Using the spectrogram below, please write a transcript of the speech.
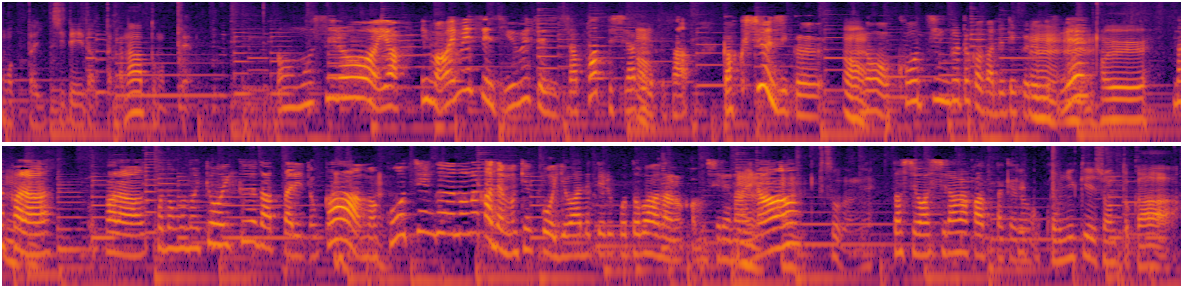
思った一例だったかなと思って。面白い。いや、今、iMessage、UMessage さ、パッて調べるとさ、うん、学習塾のコーチングとかが出てくるんですね。うんうん、だから、だから子供の教育だったりとか、まあ、コーチングの中でも結構言われてる言葉なのかもしれないな、そうだね。私は知らなかったけど。コミュニケーションとか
